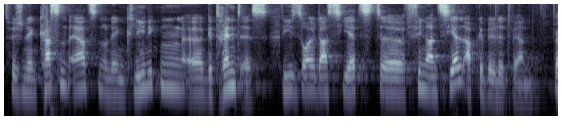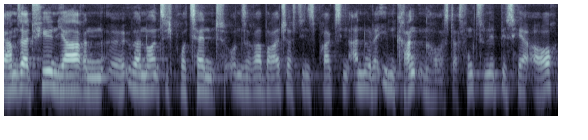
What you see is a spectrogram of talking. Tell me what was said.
zwischen den Kassenärzten und den Kliniken äh, getrennt ist. Wie soll das jetzt äh, finanziell abgebildet werden? Wir haben seit vielen Jahren über 90 Prozent unserer Bereitschaftsdienstpraxen an oder im Krankenhaus. Das funktioniert bisher auch.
